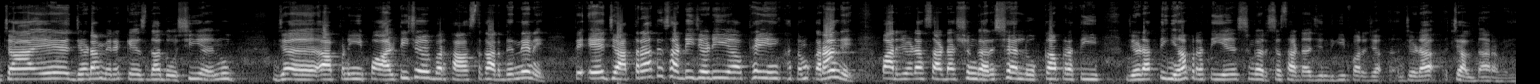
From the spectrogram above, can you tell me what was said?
ਜਾਂ ਇਹ ਜਿਹੜਾ ਮੇਰੇ ਕੇਸ ਦਾ ਦੋਸ਼ੀ ਹੈ ਇਹਨੂੰ ਆਪਣੀ ਪਾਰਟੀ ਚੋਂ ਬਰਖਾਸਤ ਕਰ ਦਿੰਦੇ ਨੇ ਤੇ ਇਹ ਯਾਤਰਾ ਤੇ ਸਾਡੀ ਜਿਹੜੀ ਆ ਉੱਥੇ ਹੀ ਖਤਮ ਕਰਾਂਗੇ। ਪਰ ਜਿਹੜਾ ਸਾਡਾ ਸੰਘਰਸ਼ ਹੈ ਲੋਕਾਂ ਪ੍ਰਤੀ ਜਿਹੜਾ ਧੀਆਂ ਪ੍ਰਤੀ ਇਹ ਸੰਘਰਸ਼ ਸਾਡਾ ਜ਼ਿੰਦਗੀ ਪਰ ਜਿਹੜਾ ਚੱਲਦਾ ਰਹੇਗਾ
